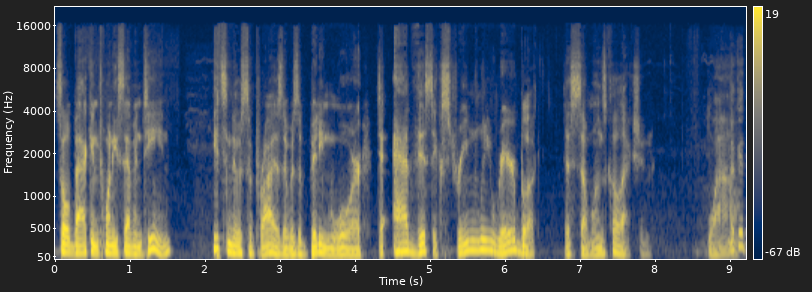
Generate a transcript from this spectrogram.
sold back in 2017, it's no surprise there was a bidding war to add this extremely rare book to someone's collection. Wow. Look at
